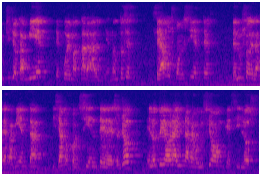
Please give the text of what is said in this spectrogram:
cuchillo también te puede matar a alguien, ¿no? Entonces, seamos conscientes del uso de las herramientas y seamos conscientes de eso. Yo, el otro día ahora hay una revolución, que si los,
